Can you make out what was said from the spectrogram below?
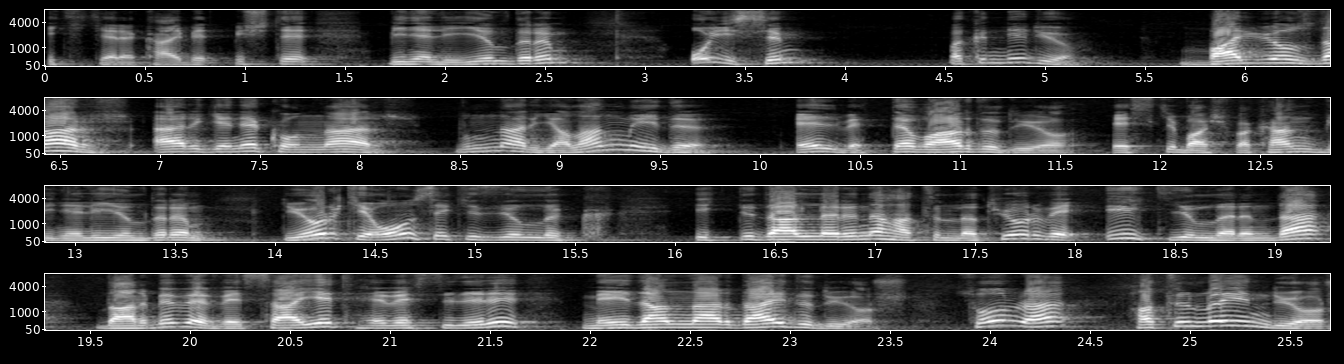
iki kere kaybetmişti Binali Yıldırım. O isim bakın ne diyor? Balyozlar, ergenekonlar bunlar yalan mıydı? Elbette vardı diyor eski başbakan Binali Yıldırım. Diyor ki 18 yıllık iktidarlarını hatırlatıyor ve ilk yıllarında darbe ve vesayet heveslileri meydanlardaydı diyor. Sonra hatırlayın diyor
